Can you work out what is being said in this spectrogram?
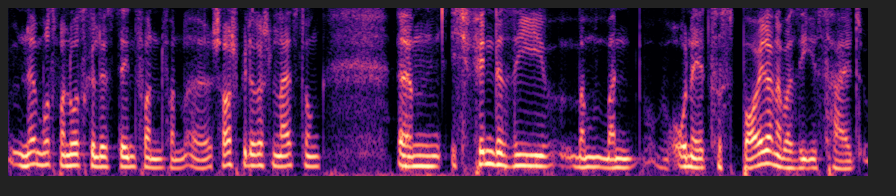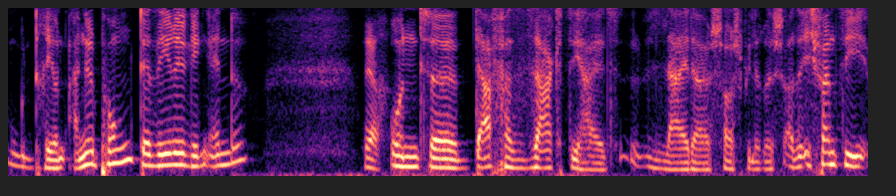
ne, muss man losgelöst sehen von, von äh, schauspielerischen Leistungen. Ähm, ich finde sie, man, man, ohne jetzt zu spoilern, aber sie ist halt Dreh- und Angelpunkt der Serie gegen Ende. Ja. Und äh, da versagt sie halt leider schauspielerisch. Also ich fand sie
